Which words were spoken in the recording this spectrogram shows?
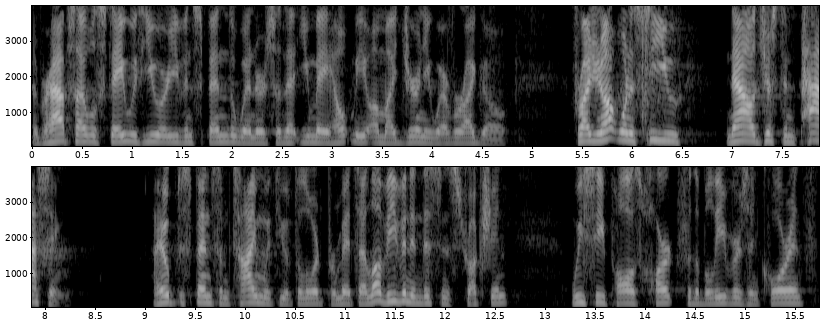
And perhaps I will stay with you or even spend the winter so that you may help me on my journey wherever I go. For I do not want to see you now just in passing. I hope to spend some time with you if the Lord permits. I love even in this instruction, we see Paul's heart for the believers in Corinth.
